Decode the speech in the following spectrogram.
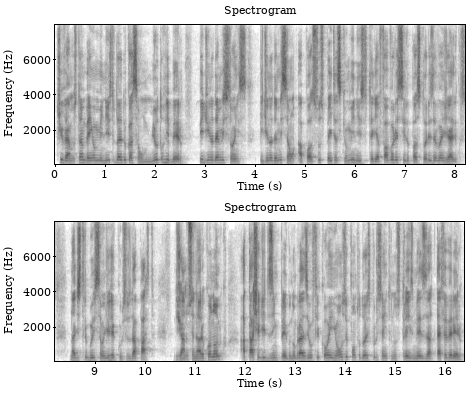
tivemos também o ministro da Educação, Milton Ribeiro, pedindo demissões, pedindo demissão após suspeitas que o ministro teria favorecido pastores evangélicos na distribuição de recursos da pasta. Já no cenário econômico, a taxa de desemprego no Brasil ficou em 11,2% nos três meses até fevereiro,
